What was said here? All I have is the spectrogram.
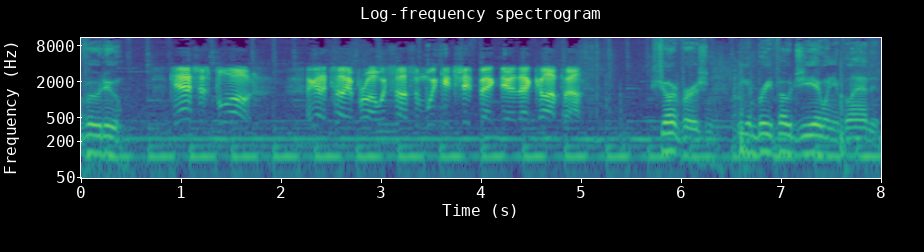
Go voodoo. gas is blown. I gotta tell you, bro, we saw some wicked shit back there in that compound. Short version. You can brief OGA when you've landed.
